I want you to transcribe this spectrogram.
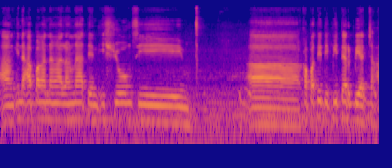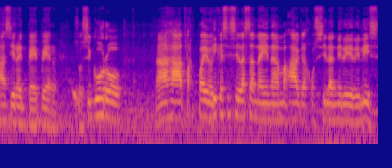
ang inaabangan na nga lang natin is yung si ah, kapatid ni Peter B at saka si Red Pepper. So siguro nahahatak pa yun. Hindi kasi sila sanay na maaga ko sila nire-release.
